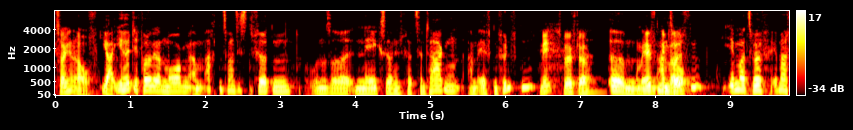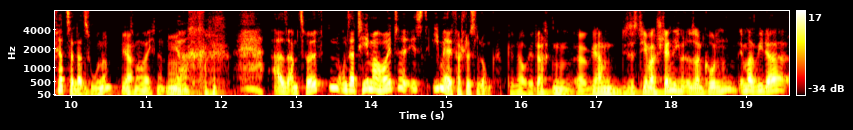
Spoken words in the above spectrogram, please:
zeichnen auf. Ja, ihr hört die Folge dann morgen am 28.04., unsere nächste an den 14 Tagen, am 11.05. Nee, 12. Ähm, am 11. Am 12. Immer 12, immer 14 dazu, ne? Ja. Muss man rechnen. Mhm. Ja. Also am 12. Unser Thema heute ist E-Mail-Verschlüsselung. Genau, wir dachten, äh, wir haben dieses Thema ständig mit unseren Kunden, immer wieder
